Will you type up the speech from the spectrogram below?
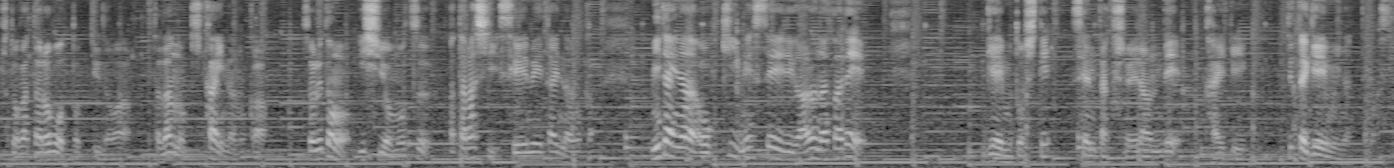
人型ロボットっていうのはただの機械なのかそれとも意思を持つ新しい生命体なのかみたいな大きいメッセージがある中でゲームとして選択肢を選んで変えていくっていったゲームになってます。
